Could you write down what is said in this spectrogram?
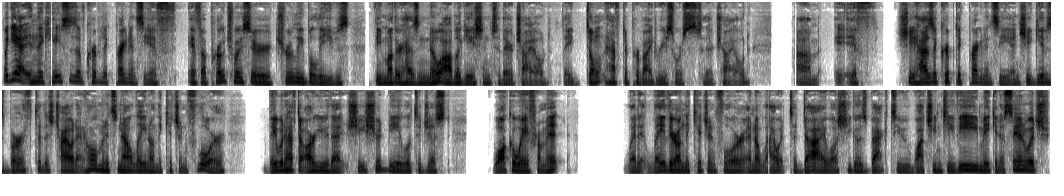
but yeah, in the cases of cryptic pregnancy, if if a pro-choicer truly believes the mother has no obligation to their child, they don't have to provide resources to their child. Um, if she has a cryptic pregnancy and she gives birth to this child at home and it's now laying on the kitchen floor, they would have to argue that she should be able to just walk away from it, let it lay there on the kitchen floor, and allow it to die while she goes back to watching TV, making a sandwich,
